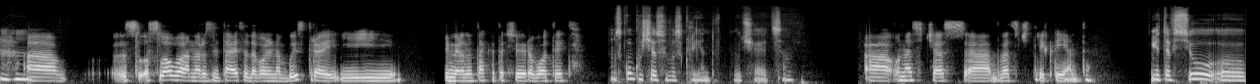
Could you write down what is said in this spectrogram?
mm-hmm. слово, оно разлетается довольно быстро, и примерно так это все и работает. Ну, сколько сейчас у вас клиентов получается? А, у нас сейчас 24 клиента. Это все э,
